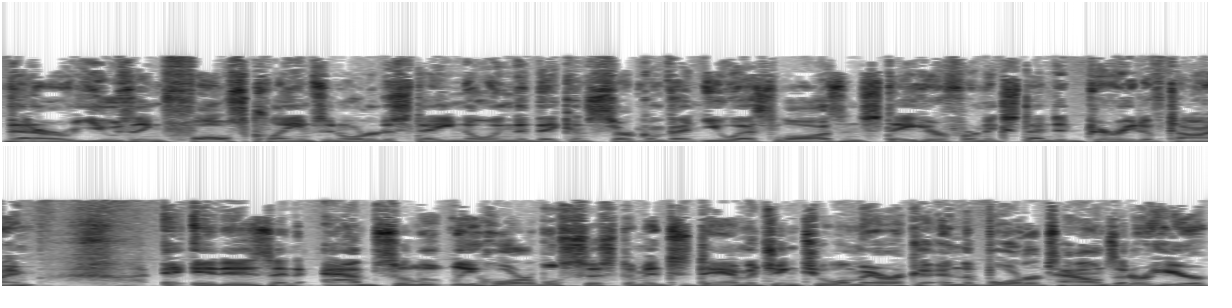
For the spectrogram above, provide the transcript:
that are using false claims in order to stay, knowing that they can circumvent U.S. laws and stay here for an extended period of time. It is an absolutely horrible system. It's damaging to America and the border towns that are here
